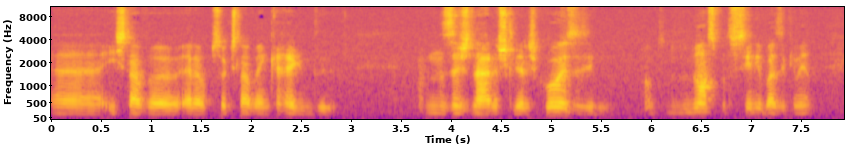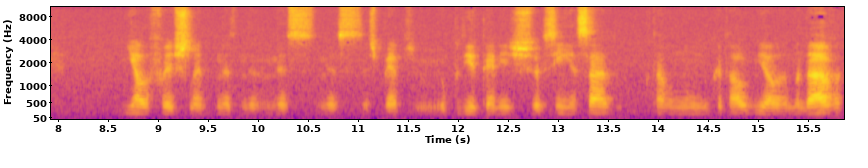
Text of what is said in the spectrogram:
ah, e estava, era a pessoa que estava encarregue de nos ajudar a escolher as coisas e pronto, do nosso patrocínio, basicamente. E ela foi excelente nesse, nesse, aspecto. Eu pedia ténis assim, assado, que estavam no, no catálogo, e ela mandava.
